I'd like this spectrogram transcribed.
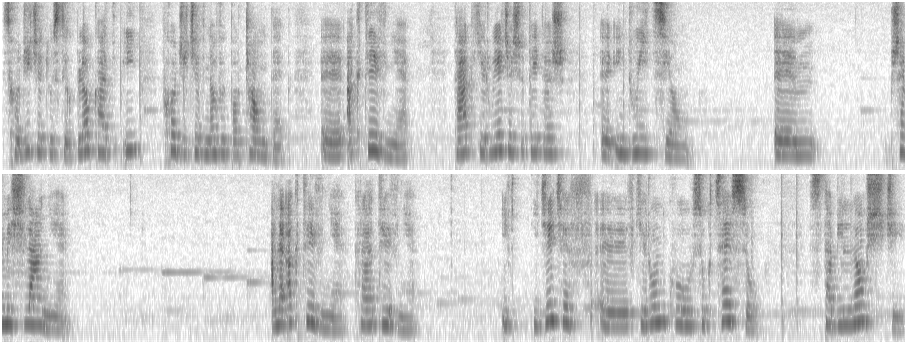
schodzicie tu z tych blokad i wchodzicie w nowy początek, y, aktywnie, tak? Kierujecie się tutaj też y, intuicją, y, przemyślanie, ale aktywnie, kreatywnie. I w, idziecie w, y, w kierunku sukcesu, stabilności,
